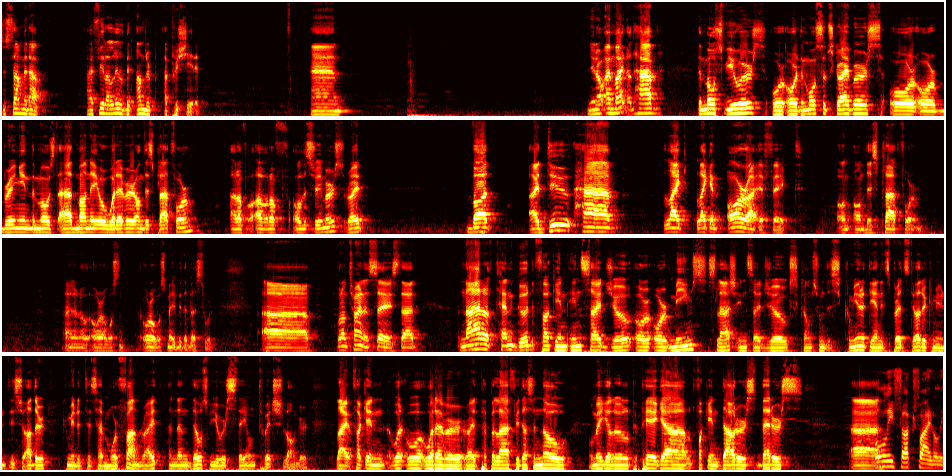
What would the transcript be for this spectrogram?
to sum it up, I feel a little bit underappreciated. And you know, I might not have the most viewers or, or the most subscribers or or bring in the most ad money or whatever on this platform out of out of all the streamers, right? But I do have like like an aura effect on on this platform. I don't know, or I wasn't aura was maybe the best word. Uh, what I'm trying to say is that nine out of ten good fucking inside joke or, or memes slash inside jokes comes from this community and it spreads to other communities. So other communities have more fun right? And then those viewers stay on twitch longer. Like fucking what, whatever right? Pepe laughy doesn't know. OMEGALUL pepega fucking doubters betters. Uh, Holy fuck, finally.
